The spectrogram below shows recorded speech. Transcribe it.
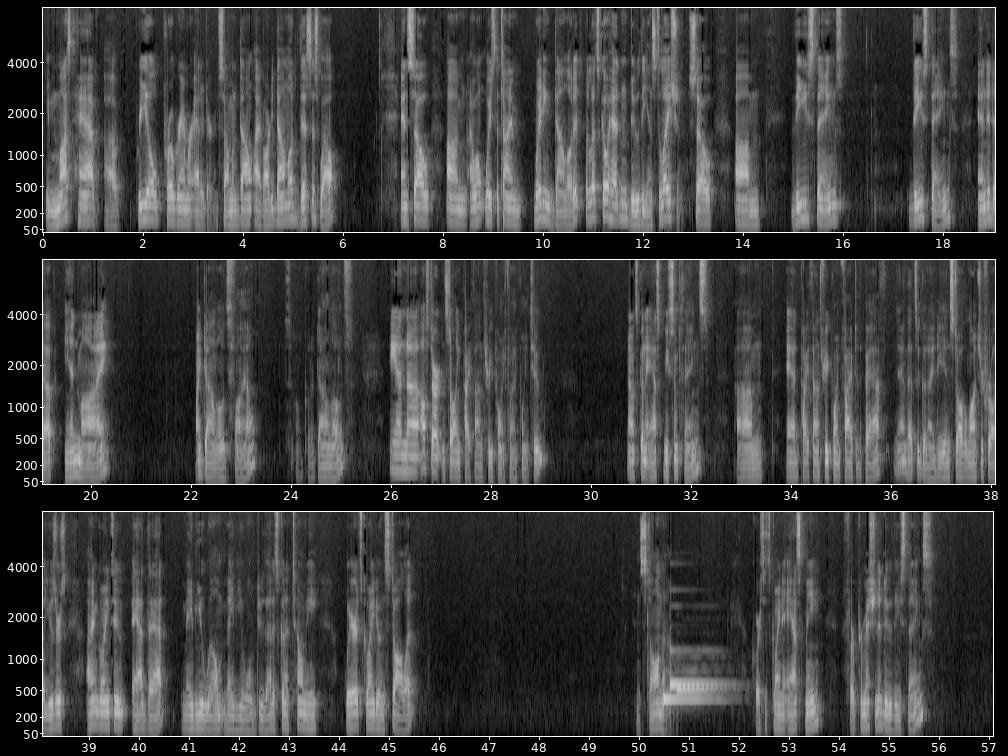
You must have a real programmer editor. So I'm going to down. I've already downloaded this as well, and so um, I won't waste the time waiting to download it. But let's go ahead and do the installation. So um, these things, these things ended up in my my downloads file. So I'll go to downloads and uh, I'll start installing Python 3.5.2. Now it's going to ask me some things. Um, add Python 3.5 to the path. Yeah, that's a good idea. Install the launcher for all users. I'm going to add that. Maybe you will, maybe you won't do that. It's going to tell me where it's going to install it. Install now. Of course, it's going to ask me for permission to do these things.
